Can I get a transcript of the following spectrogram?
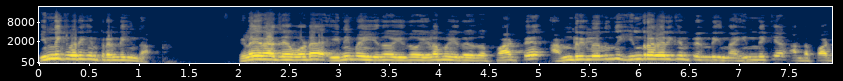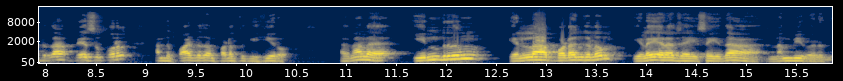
இன்னைக்கு வரைக்கும் ட்ரெண்டிங் தான். இளையராஜாவோட இனிமை இதோ இதோ இளமை இதோ இதோ பாட்டு அன்றிலிருந்து இன்ற வரைக்கும் ட்ரெண்டிங் தான். இன்றைக்கும் அந்த பாட்டு தான் பேசு பொருள் அந்த பாட்டு தான் படத்துக்கு ஹீரோ அதனால் இன்றும் எல்லா படங்களும் இளையராஜா இசை தான் நம்பி வருது.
